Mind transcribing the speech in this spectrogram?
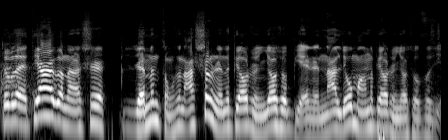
对不对？第二个呢是人们总是拿圣人的标准要求别人，拿流氓的标准要求自己，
